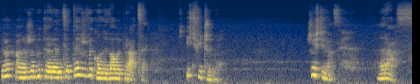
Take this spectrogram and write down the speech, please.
Tak, ale żeby te ręce też wykonywały pracę. I ćwiczymy. Sześć razy. Raz.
